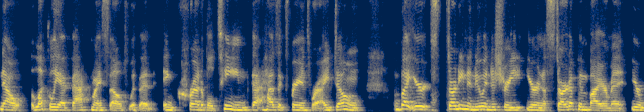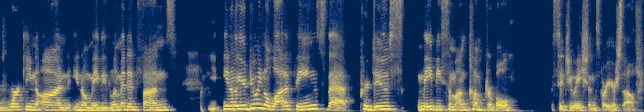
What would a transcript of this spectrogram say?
Now, luckily, I backed myself with an incredible team that has experience where I don't. But you're starting a new industry, you're in a startup environment, you're working on, you know, maybe limited funds. You know, you're doing a lot of things that produce maybe some uncomfortable situations for yourself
